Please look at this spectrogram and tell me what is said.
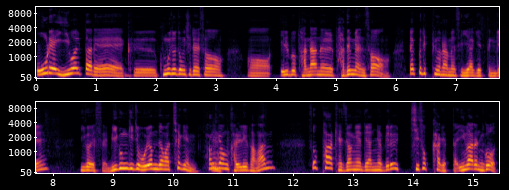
올해 2월 달에 그 국무조정실에서 어, 일부 반환을 받으면서 백브리핑을 하면서 이야기했던 게 이거였어요. 미군 기지 오염 정화 책임, 환경 관리 방안, 소파 개정에 대한 협의를 지속하겠다. 이 말은 곧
